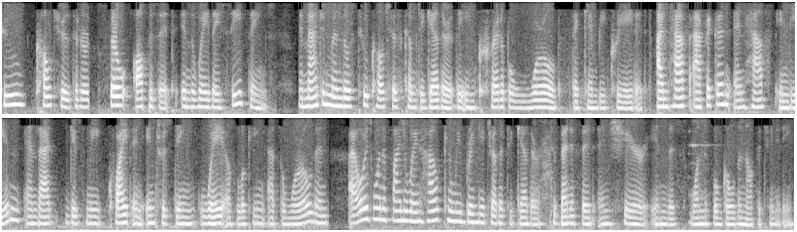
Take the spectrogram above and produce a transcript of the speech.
two cultures that are so opposite in the way they see things. Imagine when those two cultures come together, the incredible world that can be created. I'm half African and half Indian, and that gives me quite an interesting way of looking at the world. And I always want to find a way in how can we bring each other together to benefit and share in this wonderful golden opportunity.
